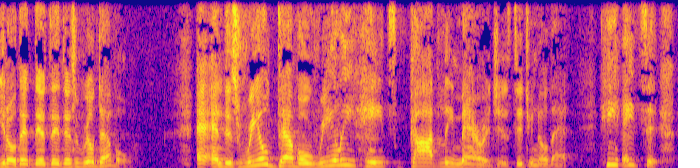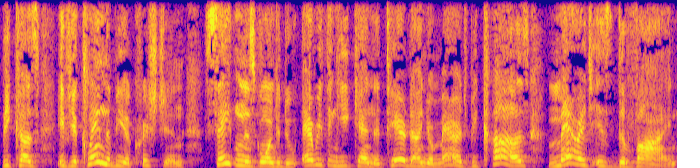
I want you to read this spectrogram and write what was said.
you know, there, there, there's a real devil. And, and this real devil really hates godly marriages. Did you know that? He hates it because if you claim to be a Christian, Satan is going to do everything he can to tear down your marriage because marriage is divine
